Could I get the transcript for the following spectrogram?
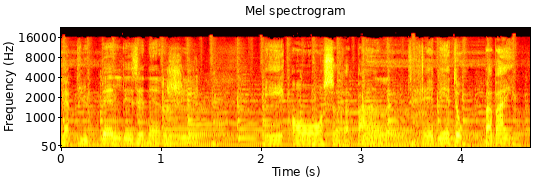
la plus belle des énergies et on se reparle très bientôt. Bye bye!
